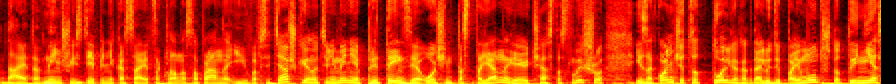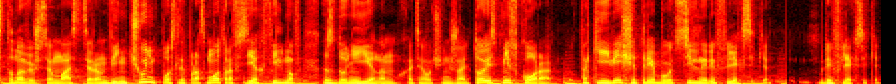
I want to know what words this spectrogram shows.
Да, это в меньшей степени касается клана Сопрано и во все тяжкие, но тем не менее претензия очень постоянная, я ее часто слышу, и закончится только когда люди поймут, что ты не становишься мастером Винчунь после просмотра всех фильмов с Донни Йеном, хотя очень жаль. То есть не скоро. Такие вещи требуют сильной рефлексики. Рефлексики.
